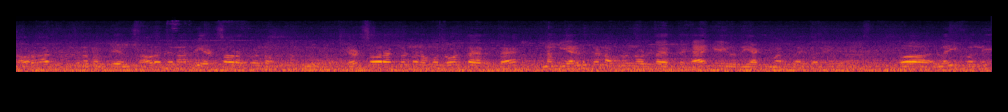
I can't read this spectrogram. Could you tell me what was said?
ಸಾವಿರಾರು ಜನ ಮಧ್ಯೆ ಸಾವಿರ ಜನ ಅಂದರೆ ಎರಡು ಸಾವಿರ ಹಾಕೊಂಡು ಎರಡು ಸಾವಿರ ಕಣ್ಣು ನಮ್ಮನ್ನು ನೋಡ್ತಾ ಇರುತ್ತೆ. ನಮ್ಮ ಎರಡು ಕಣ್ಣು ಅವರು ನೋಡ್ತಾ ಇರುತ್ತೆ ಹೇಗೆ ಇವ್ರು ರಿಯಾಕ್ಟ್ ಮಾಡ್ತಾ ಇದ್ದಾರೆ. ಲೈಫಲ್ಲಿ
